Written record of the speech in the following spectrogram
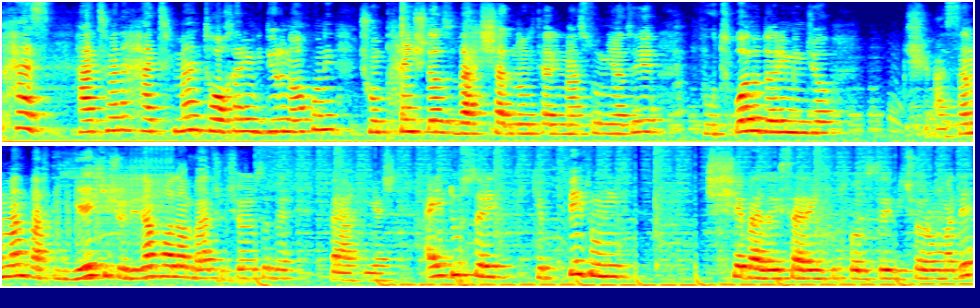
پس حتما حتما تا آخر این ویدیو رو نکنید چون پنج تا از وحشتناکترین مسئولیت های فوتبال رو داریم اینجا. اصلا من وقتی یکی شو دیدم حالم بد شد. چه به بقیهش اگه دوست دارید که بدونید چه بلایی سر این فوتبالیستای بیچاره اومده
